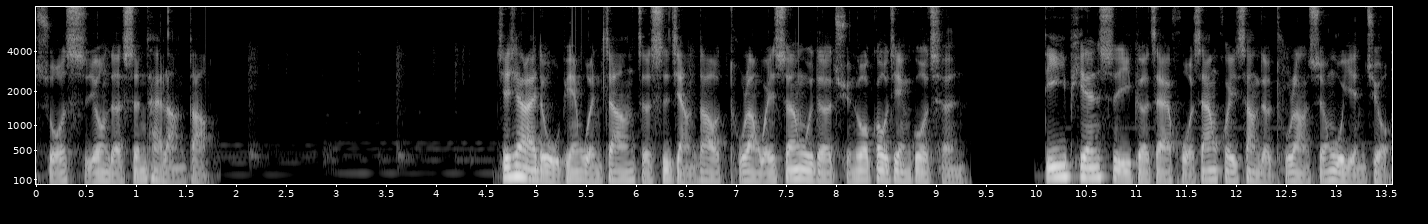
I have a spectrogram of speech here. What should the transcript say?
所使用的生态廊道。接下来的五篇文章则是讲到土壤微生物的群落构建过程。第一篇是一个在火山灰上的土壤生物研究，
